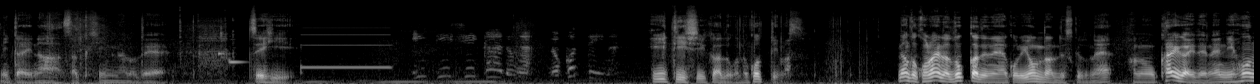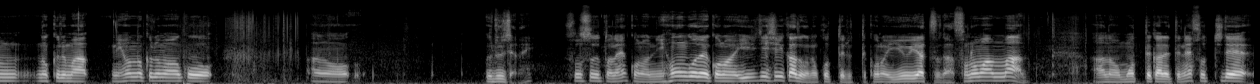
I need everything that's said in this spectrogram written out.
みたいな作品なので是非 ETC カードが残っています。ETC カードが残っています。なんかこの間どっかでねこれ読んだんですけどねあの海外でね日本の車日本の車をこうあの売るじゃない？そうするとねこの日本語でこの ETC カードが残ってるってこの言うやつがそのまんまあの持ってかれてねそっちで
